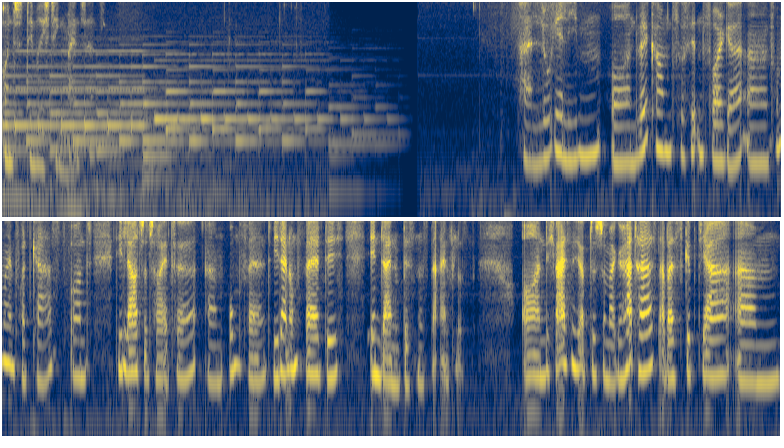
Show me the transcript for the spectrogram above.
und dem richtigen Mindset. Hallo ihr Lieben und willkommen zur vierten Folge äh, von meinem Podcast und die lautet heute ähm, Umfeld, wie dein Umfeld dich in deinem Business beeinflusst. Und ich weiß nicht, ob du es schon mal gehört hast, aber es gibt ja ähm,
